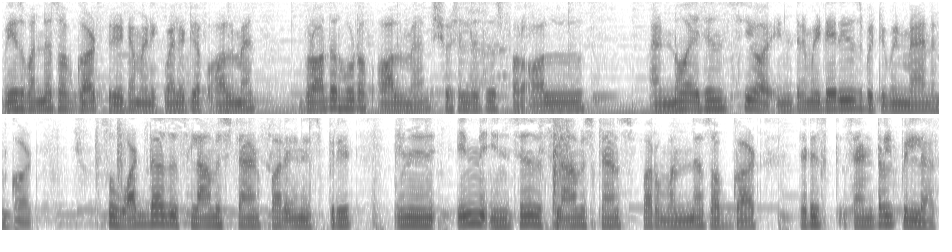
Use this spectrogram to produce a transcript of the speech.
which is oneness of God, freedom and equality of all men, brotherhood of all men, social justice for all, and no agency or intermediaries between man and God. So, what does Islam stand for in spirit? In in essence, Islam stands for oneness of God, that is central pillar.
